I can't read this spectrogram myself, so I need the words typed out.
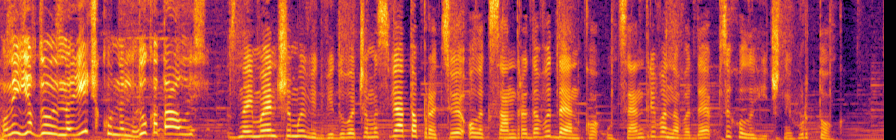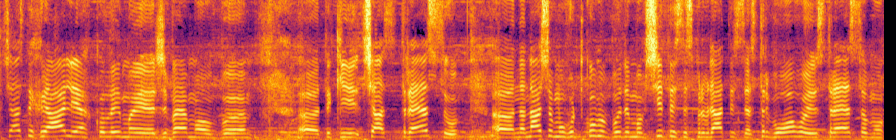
Вони їздили на річку, на льду каталися. З найменшими відвідувачами свята працює Олександра Давиденко. У центрі вона веде психологічний гурток. В сучасних реаліях, коли ми живемо в е, такий час стресу, е, на нашому гуртку ми будемо вчитися справлятися з тривогою, стресом,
